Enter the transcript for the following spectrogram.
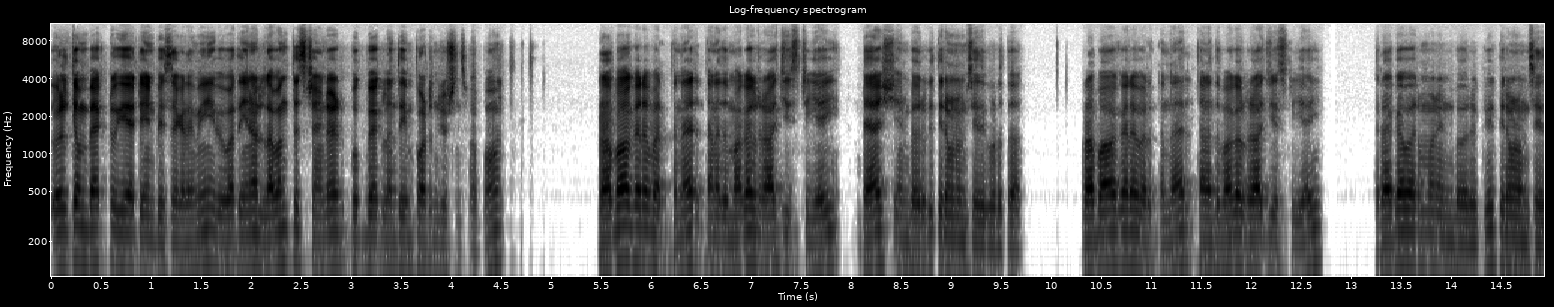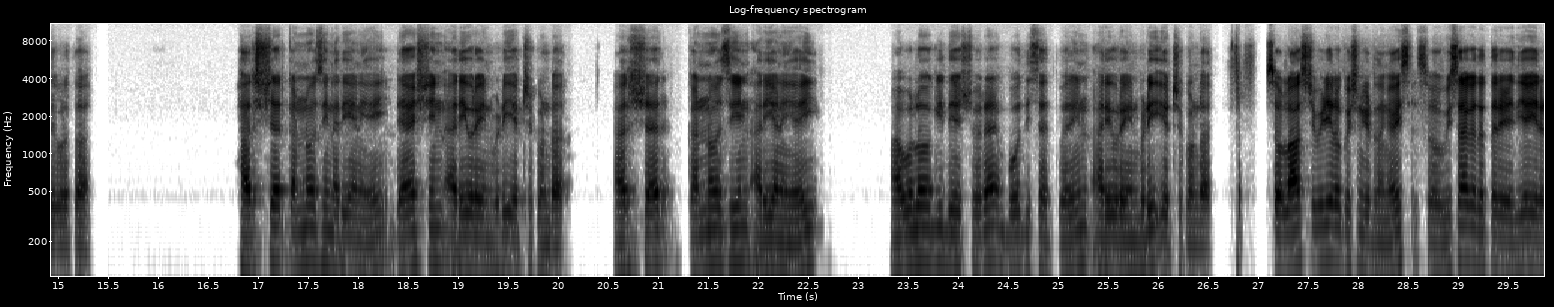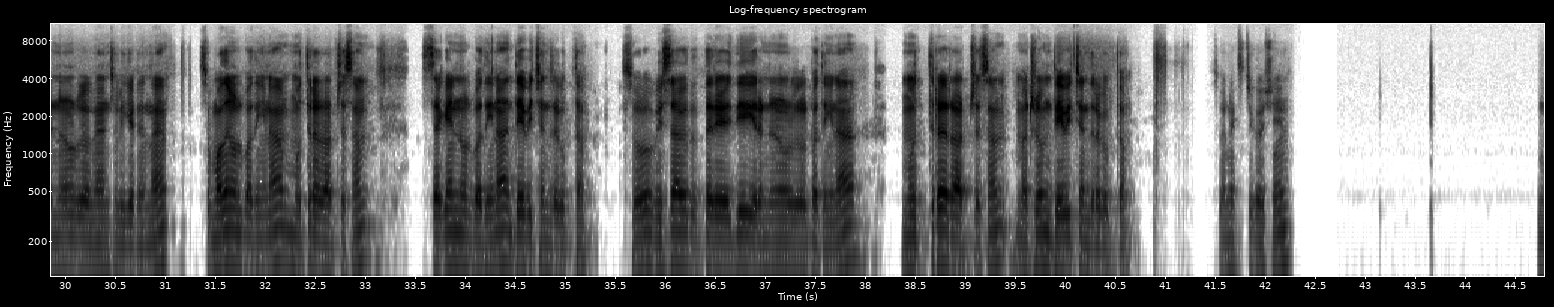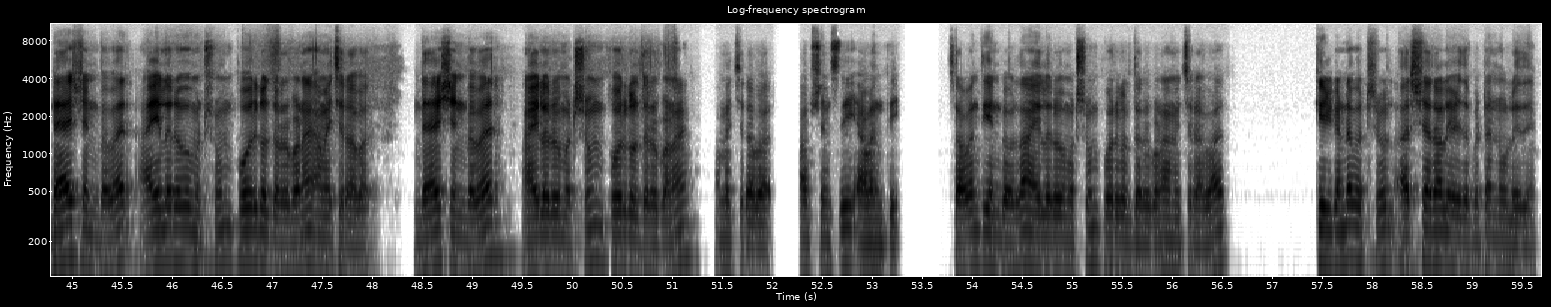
Welcome back to AR TNPS academy இப்போ பார்த்தீங்கன்னா eleventh standard book பேக்லேருந்து இம்பார்ட்டன்ட் கொஷின்ஸ் பார்ப்போம். பிரபாகர வர்த்தனர் தனது மகள் ராஜேஸ்ரீயை டேஷ் என்பவருக்கு திருமணம் செய்து கொடுத்தார். பிரபாகர வர்த்தனர் தனது மகள் ராஜேஸ்ரீயை ரகவர்மன் என்பவருக்கு திருமணம் செய்து கொடுத்தார். ஹர்ஷர் கண்ணோசின் அரியணையை டேஷின் அறிவுரையின்படி ஏற்றுக்கொண்டார். ஹர்ஷர் கண்ணோசியின் அரியணையை அவலோகிதேஸ்வர போதிசத்வரின் அறிவுரையின்படி ஏற்றுக்கொண்டார். ஸோ லாஸ்ட் வீடியோவில் கொஸ்டின் கேட்டிருந்தேன் கைஸ் ஸோ விசாக தத்தர் எழுதிய இரண்டு நூல்கள் என்னன்னு சொல்லி கேட்டிருந்தேன். ஸோ முதல் நூல் பார்த்தீங்கன்னா முத்திர ராட்சசம். செகண்ட் நூல் பார்த்தீங்கன்னா தேவி சந்திரகுப்தம். ஸோ விசாக தத்தர் எழுதிய இரண்டு நூல்கள் பார்த்தீங்கன்னா முத்திர ராட்சசம் மற்றும் Devi Chandraguptam. So next question dash என்பவர் அயலுறவு மற்றும் போர்கள் தொடர்பான அமைச்சர் ஆவார். டேஷ் என்பவர் அயலுறவு மற்றும் போர்கள் தொடர்பான அமைச்சர் ஆவார். Option C Avanti so Avanti என்பவர் தான் அயலுறவு மற்றும் போர்கள் தொடர்பான அமைச்சர் ஆவார் கீழ்கண்டவற்றுள் அர்ஷரால் எழுதப்பட்ட நூல் எது?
